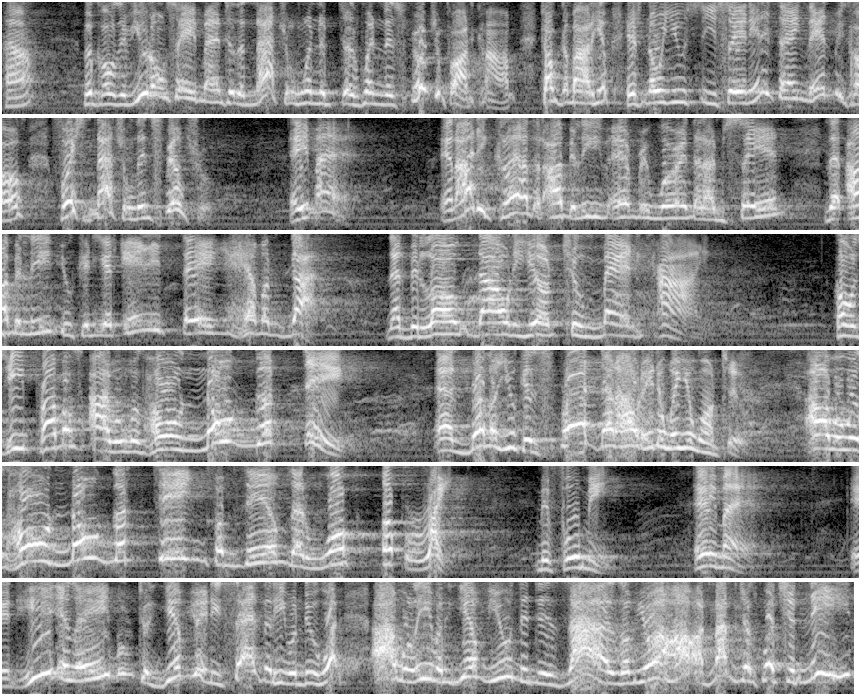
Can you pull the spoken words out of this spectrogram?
Huh? Because if you don't say amen to the natural when the, when the spiritual part comes, talking about him, it's no use you saying anything then because first natural, then spiritual. Amen. And I declare that I believe every word that I'm saying, that I believe you can get anything heaven got that belongs down here to mankind. Because he promised, I will withhold no good thing. And brother, you can spread that out any way you want to. I will withhold no good thing from them that walk upright before me. Amen. And he is able to give you, and he said that he will do what? I will even give you the desires of your heart, not just what you need,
